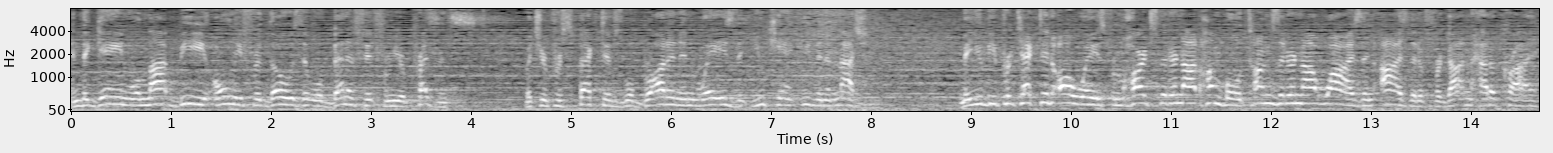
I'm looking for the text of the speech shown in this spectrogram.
And the gain will not be only for those that will benefit from your presence, but your perspectives will broaden in ways that you can't even imagine. May you be protected always from hearts that are not humble, tongues that are not wise, and eyes that have forgotten how to cry.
